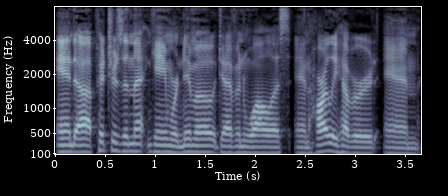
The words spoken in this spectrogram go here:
And uh, pitchers in that game were Nimmo, Devin Wallace, and Harley Hubbard and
